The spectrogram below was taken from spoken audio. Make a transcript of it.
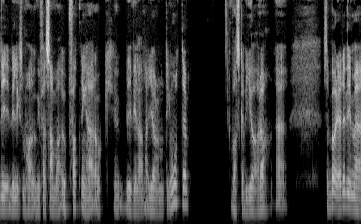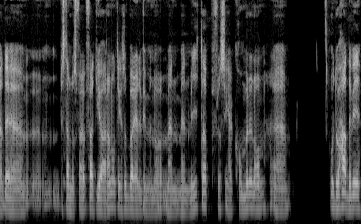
vi, vi liksom har ungefär samma uppfattning här och vi vill alla göra någonting åt det. Vad ska vi göra? Eh, så började vi med, eh, bestämde oss för, för att göra någonting, så började vi med, med, med en meetup för att se, kommer det någon? Eh, och då hade vi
